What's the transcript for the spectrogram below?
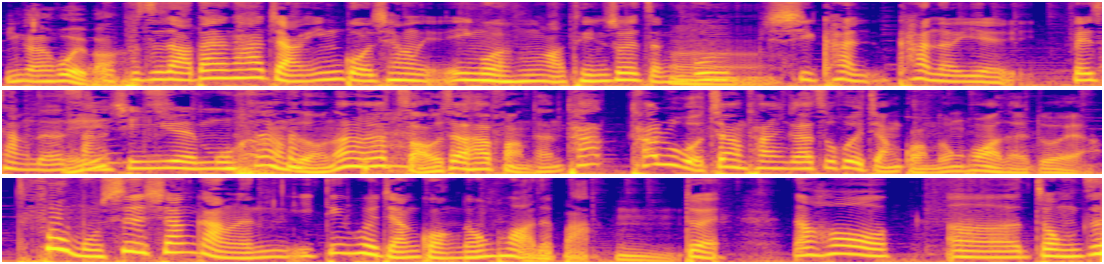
应该会吧。我不知道，但是他讲英国腔，英文很好听，所以整部戏看看了也。非常的赏心悦目，这样子哦，那我要找一下他访谈。他他如果这样，他应该是会讲广东话才对啊。父母是香港人，一定会讲广东话的吧？嗯，对。然后呃，总之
